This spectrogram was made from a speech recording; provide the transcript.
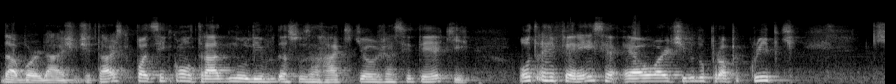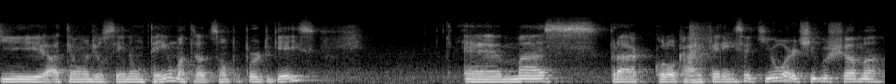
da abordagem de Tarski pode ser encontrado no livro da Susan Hack que eu já citei aqui. Outra referência é o artigo do próprio Kripke, que até onde eu sei não tem uma tradução para o português, é, mas para colocar a referência aqui, o artigo chama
